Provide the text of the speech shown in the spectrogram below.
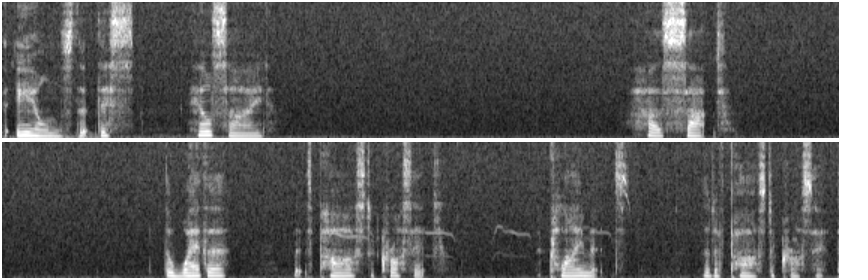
the eons that this hillside has sat the weather that's passed across it, the climates that have passed across it.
